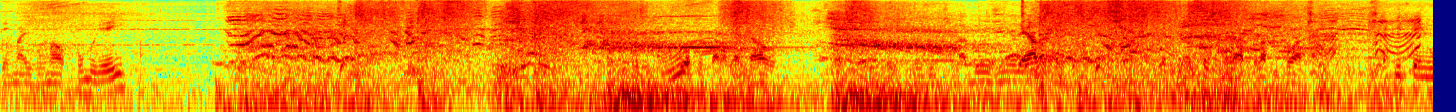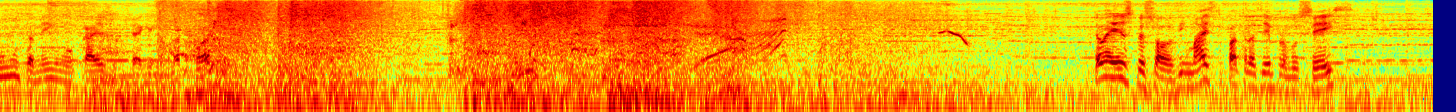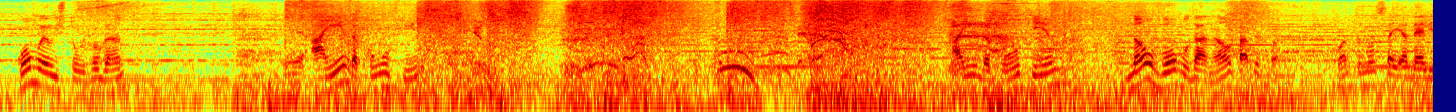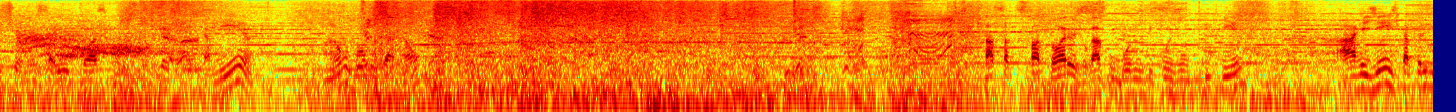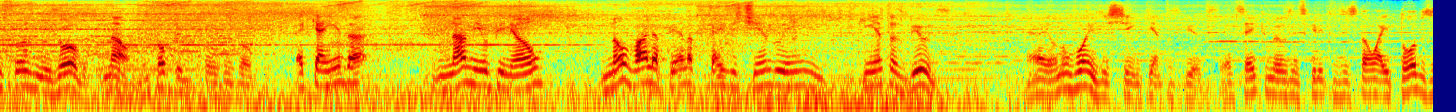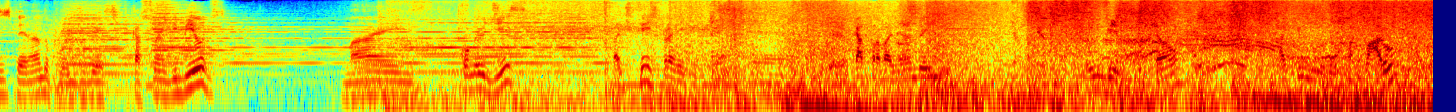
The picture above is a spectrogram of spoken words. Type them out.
Tem mais uma Umurei. Boa, pessoal, vai dar o ventiladorzinho dela. pela porta. Aqui tem um também, um Okai, a gente pega aqui da porta. Então é isso, pessoal. Eu vim mais para trazer para vocês como eu estou jogando, é, ainda com o fim. Ainda com o Kino. Não vou mudar não, tá pessoal? Enquanto não sair a DLC, não sair o próximo caminho, não vou mudar não. Tá satisfatório jogar com bônus de conjunto de 15 a Regina está preguiçoso no jogo? Não, não estou preguiçoso no jogo. É que ainda, na minha opinião, não vale a pena ficar investindo em 500 builds. É, eu não vou investir em 500 builds. Eu sei que meus inscritos estão aí todos esperando por diversificações de builds. Mas, como eu disse, está difícil para a né? é, ficar trabalhando em, em builds. Então, aqui o Maru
